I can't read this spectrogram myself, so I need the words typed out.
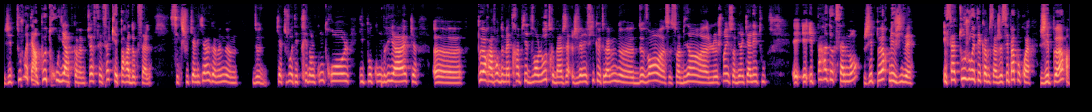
j'ai toujours été un peu trouillarde quand même. Tu vois, c'est ça qui est paradoxal. C'est que je suis quelqu'un quand même euh, de, qui a toujours été très dans le contrôle, hypochondriaque, peur avant de mettre un pied devant l'autre, bah, je, vérifie que quand même euh, devant, euh, ce soit bien, euh, le chemin il soit bien calé et tout. Et, paradoxalement, j'ai peur, mais j'y vais. Et ça a toujours été comme ça. Je ne sais pas pourquoi. J'ai peur,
